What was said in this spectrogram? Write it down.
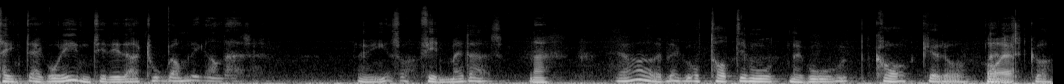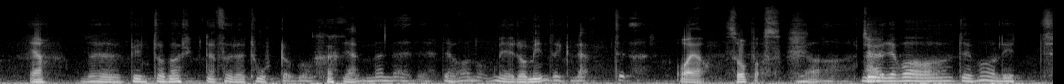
tenkte jeg går inn til de der to gamlingene der. Det er ingen som finner meg der. Nei. Ja, det ble godt tatt imot med gode kaker og melk. og Ja. det begynte å mørkne før jeg torde å gå hjem, men det, det var noe mer og mindre glemt, det der. Å ja. Såpass. Ja. Nei, det var, det var litt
